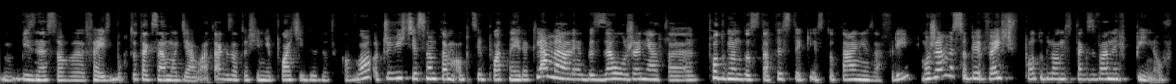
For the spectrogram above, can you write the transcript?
biznesowy Facebook. To tak samo działa, tak? Za to się nie płaci dodatkowo. Oczywiście są tam opcje płatnej reklamy, ale jakby z założenia te podgląd do statystyk jest totalnie za free. Możemy sobie wejść w podgląd tak zwanych pinów.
